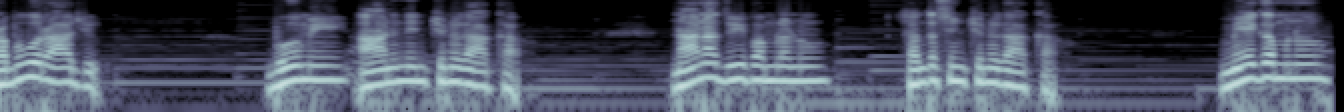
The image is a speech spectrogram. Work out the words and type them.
ప్రభువు రాజు భూమి ఆనందించునుగాక. నానా ద్వీపములను సంతసించునుగాక మేఘమును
